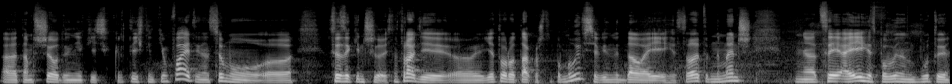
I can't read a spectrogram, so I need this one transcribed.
там ще один якийсь критичний тімфайт, і на цьому е, все закінчилось. Насправді, е, Яторо також тут помилився, він віддав Аегіс, але тим не менш, е, цей Аегіс повинен бути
